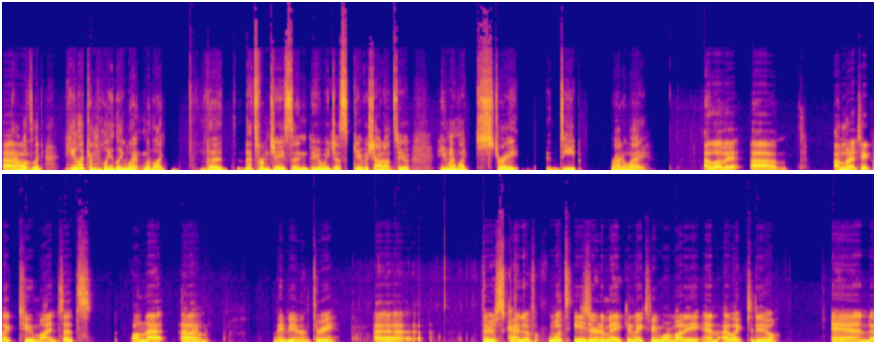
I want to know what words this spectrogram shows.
That was Um, like he like completely went with like the that's from Jason who we just gave a shout out to. He went like straight deep right away. I love it. Um, I'm gonna take like two mindsets on that. Okay. Um, maybe even three. Uh, there's kind of what's easier to make and makes me more money, and I like to do, and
